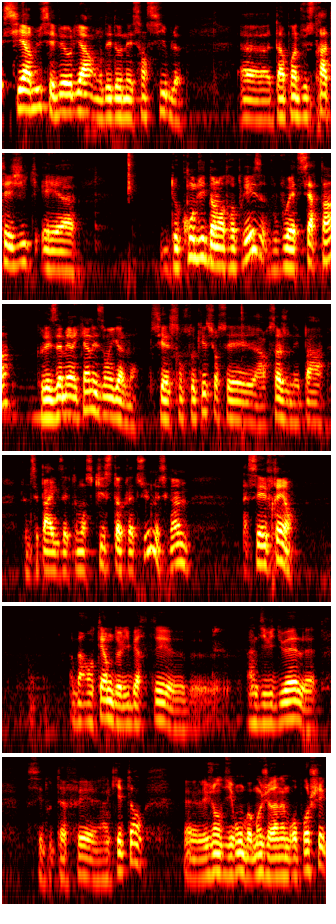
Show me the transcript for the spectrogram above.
si Airbus et Veolia ont des données sensibles d'un point de vue stratégique et de conduite dans l'entreprise, vous pouvez être certain que les Américains les ont également. Si elles sont stockées sur ces... Alors ça, je n'ai pas... Je ne sais pas exactement ce qu'ils stockent là-dessus, mais c'est quand même assez effrayant. Bah, en termes de liberté euh, individuelle, c'est tout à fait inquiétant. Euh, les gens diront bah moi j'ai rien à me reprocher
